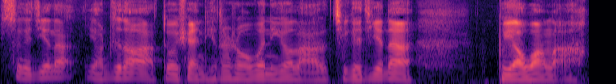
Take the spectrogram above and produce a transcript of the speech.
四个阶段要知道啊。多选题的时候问你有哪几个阶段，不要忘了啊。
